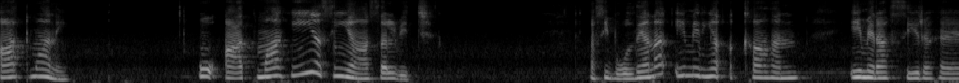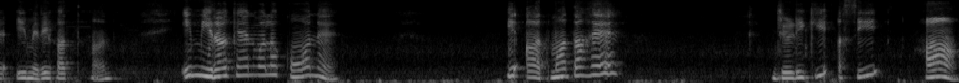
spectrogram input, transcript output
ਆਤਮਾ ਨੇ। ਉਹ ਆਤਮਾ ਹੀ ਅਸੀਂ ਆ ਅਸਲ ਵਿੱਚ। ਅਸੀਂ ਬੋਲਦੇ ਆ ਨਾ, ਇਹ ਮੇਰੀਆਂ ਅੱਖਾਂ ਹਨ, ਇਹ ਮੇਰਾ ਸਿਰ ਹੈ, ਇਹ ਮੇਰੇ ਹੱਥ ਹਨ। ਇਹ ਮੇਰਾ ਕਹਿਣ ਵਾਲਾ ਕੌਣ ਹੈ? ਇਹ ਆਤਮਾ ਤਾਂ ਹੈ, ਜਿਹੜੀ ਕਿ ਅਸੀਂ ਹਾਂ।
